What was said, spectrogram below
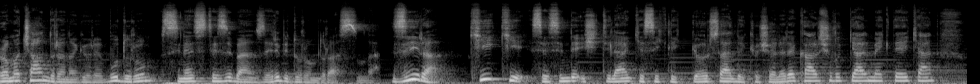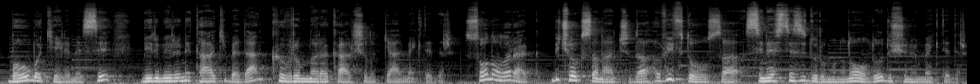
Ramachandran'a göre bu durum sinestezi benzeri bir durumdur aslında. Zira ki ki sesinde işitilen kesiklik görselde köşelere karşılık gelmekteyken bauba kelimesi birbirini takip eden kıvrımlara karşılık gelmektedir. Son olarak birçok sanatçıda hafif de olsa sinestezi durumunun olduğu düşünülmektedir.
